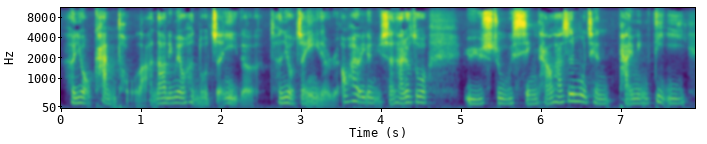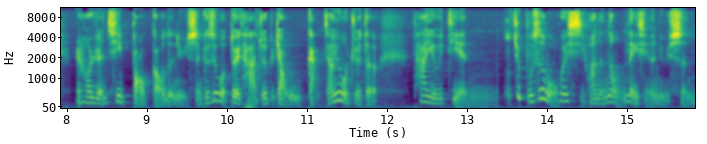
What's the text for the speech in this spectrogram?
很有看头啦，然后里面有很多争议的，很有争议的人。哦，还有一个女生，她叫做虞书欣，然后她是目前排名第一，然后人气爆高的女生。可是我对她就比较无感，这样，因为我觉得她有一点就不是我会喜欢的那种类型的女生。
